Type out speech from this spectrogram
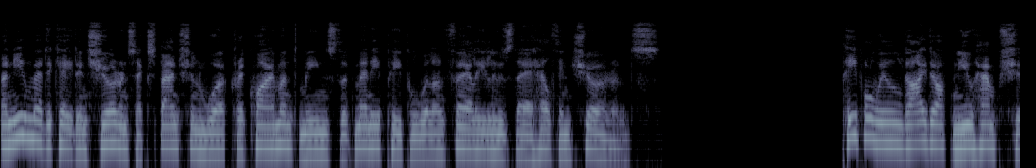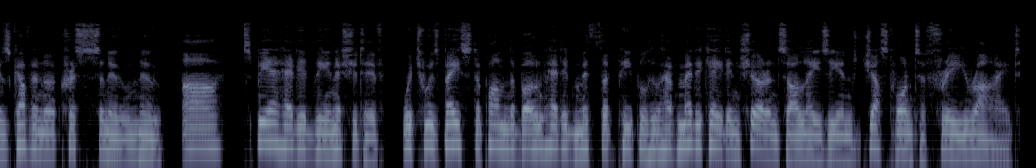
A new Medicaid insurance expansion work requirement means that many people will unfairly lose their health insurance. People will die. New Hampshire's Governor Chris Sununu, R., spearheaded the initiative, which was based upon the boneheaded myth that people who have Medicaid insurance are lazy and just want a free ride.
